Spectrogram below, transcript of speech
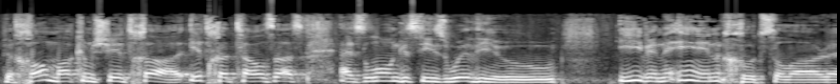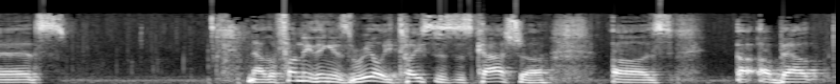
B'chol makam she'itcha. Itcha tells us, as long as he's with you, even in Chutz l'Aretz. Now the funny thing is, really, Taisus' kasha is uh, about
